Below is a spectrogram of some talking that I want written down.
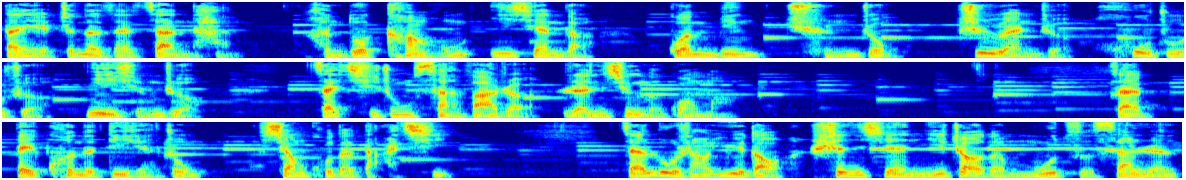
但也真的在赞叹很多抗洪一线的。官兵、群众、志愿者、互助者、逆行者，在其中散发着人性的光芒。在被困的地铁中，相互的打气；在路上遇到深陷泥沼的母子三人，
